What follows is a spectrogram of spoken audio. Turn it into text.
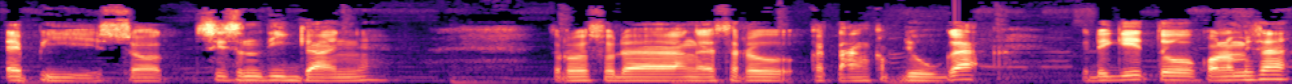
episode season 3 nya terus udah nggak seru ketangkep juga. Jadi gitu. Kalau misalnya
